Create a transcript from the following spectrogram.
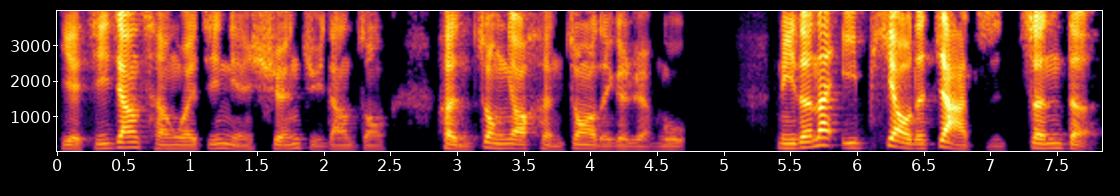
也即将成为今年选举当中很重要、很重要的一个人物，你的那一票的价值，真的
